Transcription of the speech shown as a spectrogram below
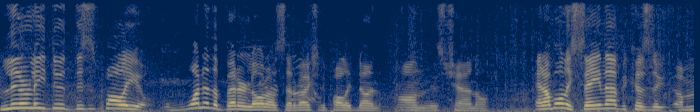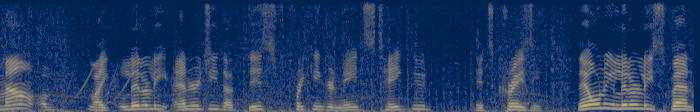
Literally, dude, this is probably one of the better loadouts that I've actually probably done on this channel. And I'm only saying that because the amount of, like, literally energy that these freaking grenades take, dude, it's crazy. They only literally spend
